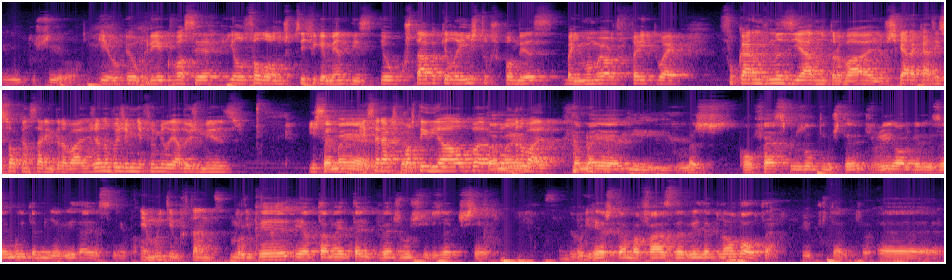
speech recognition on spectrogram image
impossível. Eu, eu queria que você, ele falou-me especificamente disso, eu gostava que ele a isto respondesse, bem, o meu maior defeito é focar-me demasiado no trabalho, chegar a casa e só pensar em trabalho, já não vejo a minha família há dois meses. Isso, também é, essa era a resposta também, ideal para, também, para um trabalho. Também é, e, mas confesso que nos últimos tempos reorganizei muito a minha vida a esse nível. É muito importante. Muito porque importante. eu também tenho que ver os meus filhos a crescer. Porque esta é uma fase da vida que não volta. E, portanto, uh,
